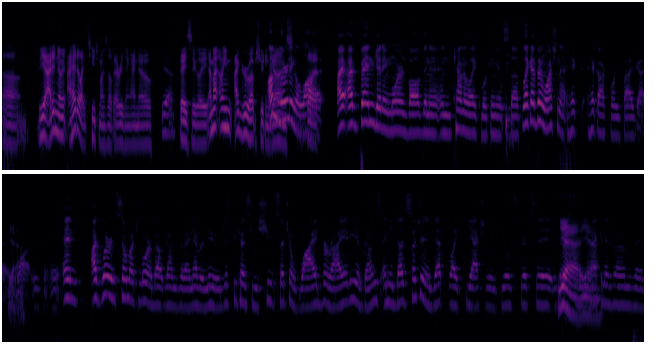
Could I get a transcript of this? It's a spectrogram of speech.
Um, but yeah, I didn't know. I had to like teach myself everything I know Yeah. basically. I, I mean, I grew up shooting I'm guns. learning a but- lot. I, I've been getting more involved in it and kind of like looking at stuff. Like I've been watching that Hick, Hickok 45 guy a Yeah. lot recently. And I've learned so much more about guns that I never knew just because he shoots such a wide variety of guns and he does such an in-depth like he actually field strips it and goes Yeah, through the mechanisms and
